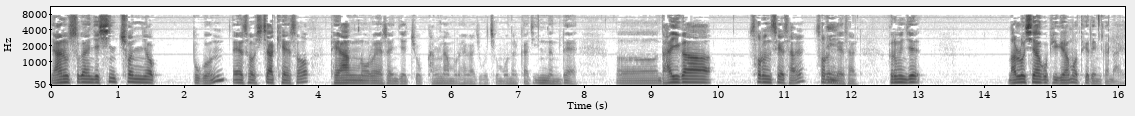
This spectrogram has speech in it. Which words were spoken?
야누스가 이제 신촌역 부근에서 시작해서 대학로로 해서 이제 쭉 강남으로 해가지고 지금 오늘까지 있는데 어 나이가 33살, 34살. 네. 그러면 이제 말로 시하고 비교하면 어떻게 됩니까 나이가?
